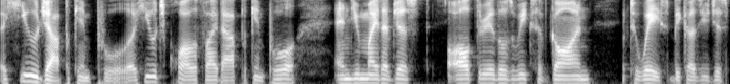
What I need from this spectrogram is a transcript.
a huge applicant pool, a huge qualified applicant pool, and you might have just all three of those weeks have gone to waste because you just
